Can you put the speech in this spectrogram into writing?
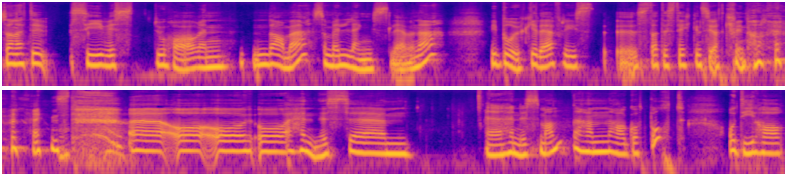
Sånn at det sier hvis du har en dame som er lengstlevende Vi bruker det fordi eh, statistikken sier at kvinner lever lengst. Eh, Og, og, og hennes, eh, hennes mann han har gått bort, og de har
